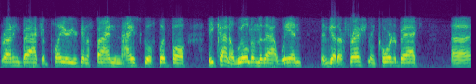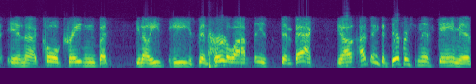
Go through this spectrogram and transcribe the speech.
running back, a player you're going to find in high school football. He kind of willed them to that win. They've got a freshman quarterback uh, in uh, Cole Creighton, but you know he's he's been hurt a lot, but he's been back. You know, I think the difference in this game is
